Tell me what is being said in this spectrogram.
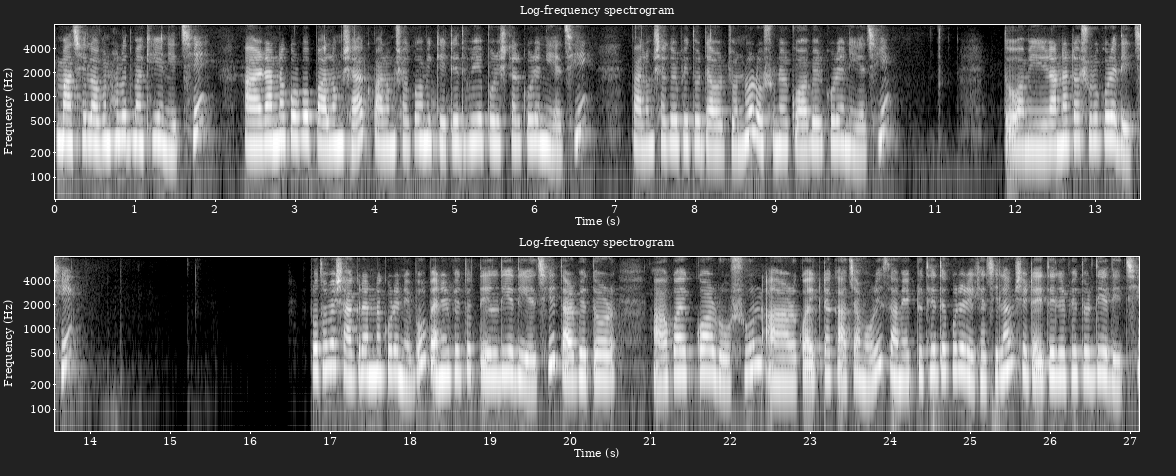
মাছে লবণ হলুদ মাখিয়ে নিচ্ছি। আর রান্না করব পালং শাক। পালং শাকও আমি কেটে ধুয়ে পরিষ্কার করে নিয়েছি। পালং শাকের ভেতর দেওয়ার জন্য রসুনের কোয়া বের করে নিয়েছি। তো আমি রান্নাটা শুরু করে দিচ্ছি। প্রথমে শাক রান্না করে নেব। প্যানের ভেতর তেল দিয়ে দিয়েছি। তার ভেতর কয়েক কোয়া রসুন আর কয়েকটা কাঁচা মরিচ আমি একটু থেতে করে রেখেছিলাম। সেটাই তেলের ভেতর দিয়ে দিচ্ছি।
